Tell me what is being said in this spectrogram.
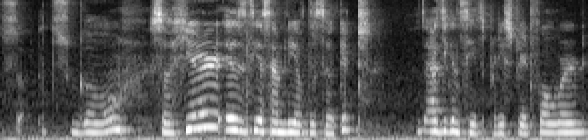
So let's go. So here is the assembly of the circuit. As you can see, it's pretty straightforward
